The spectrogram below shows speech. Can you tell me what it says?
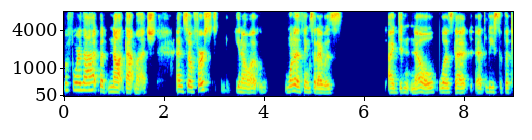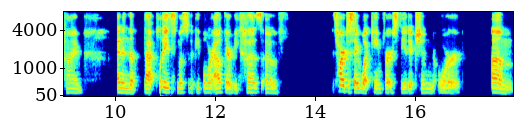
before that, but not that much. And so first, you know, uh, one of the things that I was I didn't know was that at least at the time and in the that place, most of the people were out there because of it's hard to say what came first, the addiction or um,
